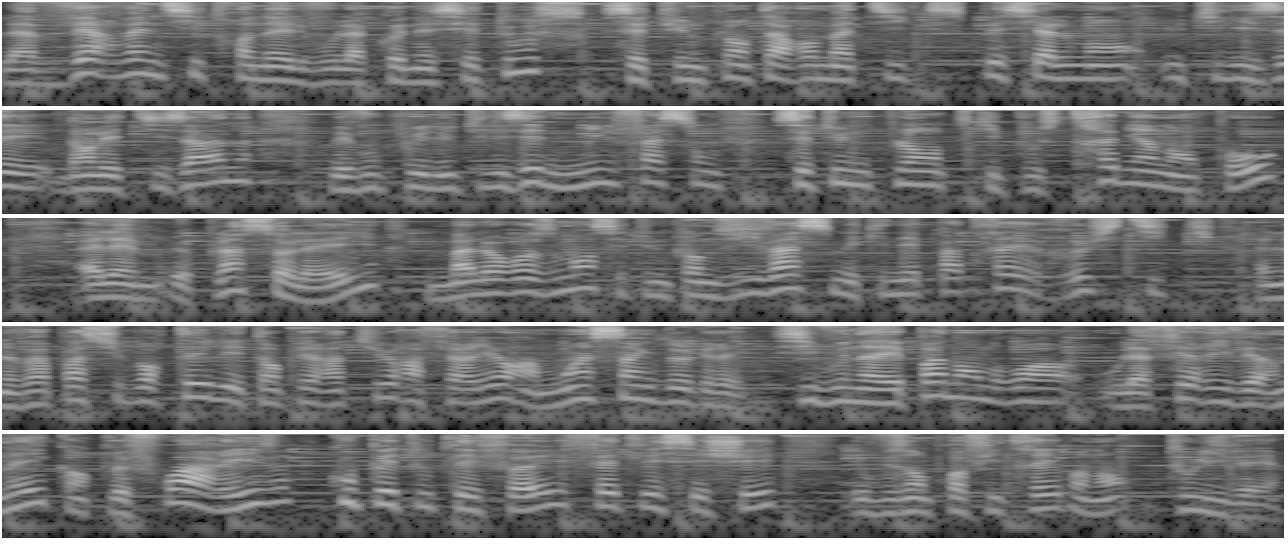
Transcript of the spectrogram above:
La verveine citronnelle, vous la connaissez tous, c'est une plante aromatique spécialement utilisée dans les tisanes, mais vous pouvez l'utiliser de mille façons. C'est une plante qui pousse très bien en pot, elle aime le plein soleil. Malheureusement, c'est une plante vivace mais qui n'est pas très rustique. Elle ne va pas supporter les températures inférieures à moins 5 degrés. Si vous n'avez pas d'endroit où la faire hiverner, quand le froid arrive, coupez toutes les feuilles, faites-les sécher et vous en profiterez pendant tout l'hiver.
